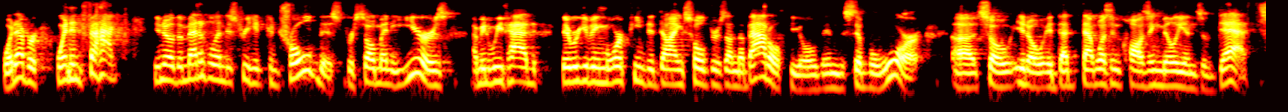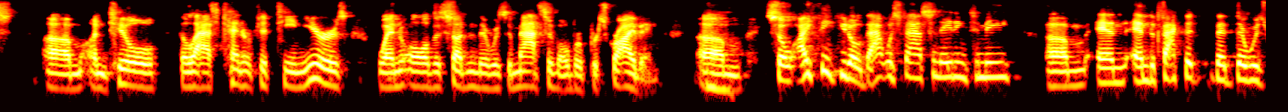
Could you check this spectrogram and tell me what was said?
whatever. When in fact you know the medical industry had controlled this for so many years i mean we've had they were giving morphine to dying soldiers on the battlefield in the civil war uh, so you know it, that that wasn't causing millions of deaths um, until the last 10 or 15 years when all of a sudden there was a massive overprescribing. Um, so I think you know that was fascinating to me, um, and and the fact that that there was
